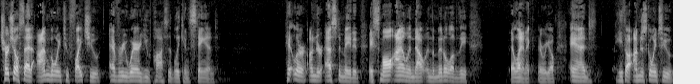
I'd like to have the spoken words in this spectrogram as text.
Churchill said, I'm going to fight you everywhere you possibly can stand. Hitler underestimated a small island out in the middle of the Atlantic, there we go, and he thought, I'm just going to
